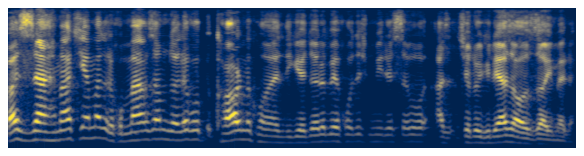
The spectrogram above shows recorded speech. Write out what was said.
و زحمتی هم نداره. خب مغزم داره خب کار می‌کنه دیگه. داره به خودش می‌رسه و از جلوگیری از آلزایمره.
